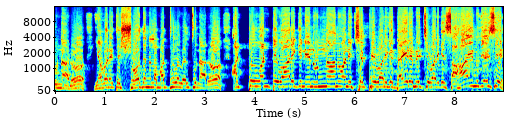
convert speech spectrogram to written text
ఉన్నారో ఎవరైతే శోధనల మధ్యలో వెళ్తున్నారో అటువంటి వారికి నేను ఉన్నాను అని చెప్పి వారికి ధైర్యం ఇచ్చి వారికి సహాయం చేసి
